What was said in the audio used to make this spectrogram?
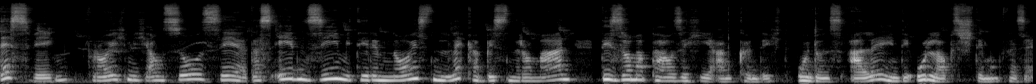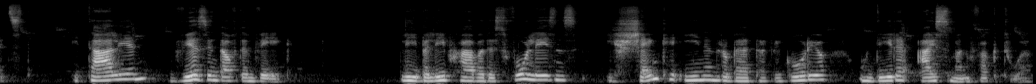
Deswegen freue ich mich auch so sehr, dass eben sie mit ihrem neuesten Leckerbissen-Roman die Sommerpause hier ankündigt und uns alle in die Urlaubsstimmung versetzt. Italien, wir sind auf dem Weg. Liebe Liebhaber des Vorlesens, ich schenke Ihnen Roberta Gregorio und ihre Eismanufaktur.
